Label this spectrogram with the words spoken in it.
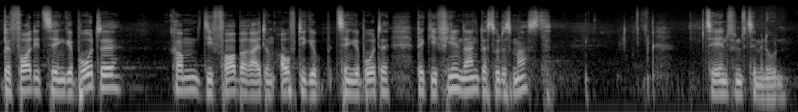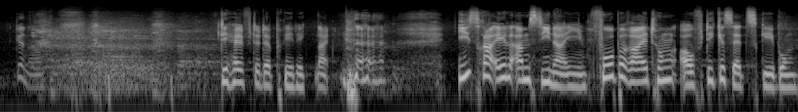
bevor die zehn Gebote kommen, die Vorbereitung auf die zehn Gebote. Becky, vielen Dank, dass du das machst. 10, 15 Minuten. Genau. Die Hälfte der Predigt, nein. Israel am Sinai, Vorbereitung auf die Gesetzgebung.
